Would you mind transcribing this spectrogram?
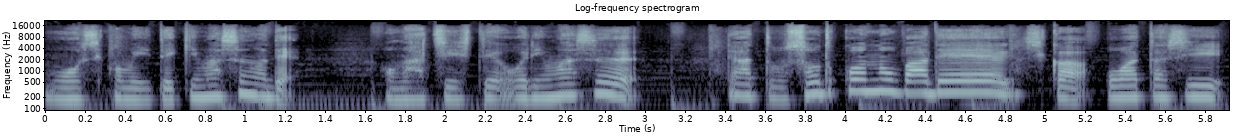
申し込みできますので、お待ちしております。で、あと、そこの場でしかお渡し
